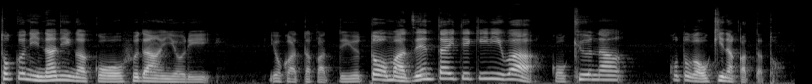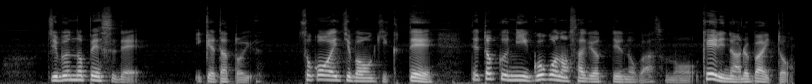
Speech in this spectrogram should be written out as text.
特に何がこう普段より良かったかっていうと、まあ全体的にはこう急なことが起きなかったと。自分のペースでいけたという。そこが一番大きくて、で、特に午後の作業っていうのが、その経理のアルバイト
